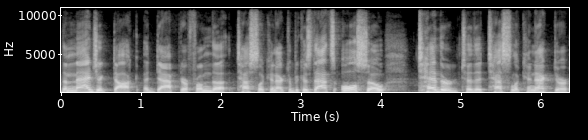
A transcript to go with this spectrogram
the Magic Dock adapter from the Tesla connector because that's also tethered to the Tesla connector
